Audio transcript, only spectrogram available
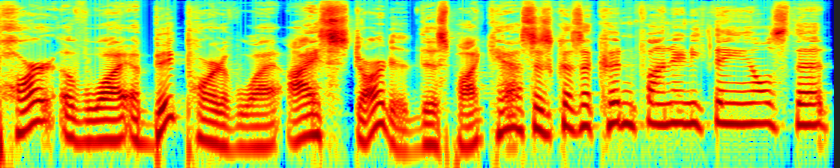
Part of why, a big part of why I started this podcast is because I couldn't find anything else that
